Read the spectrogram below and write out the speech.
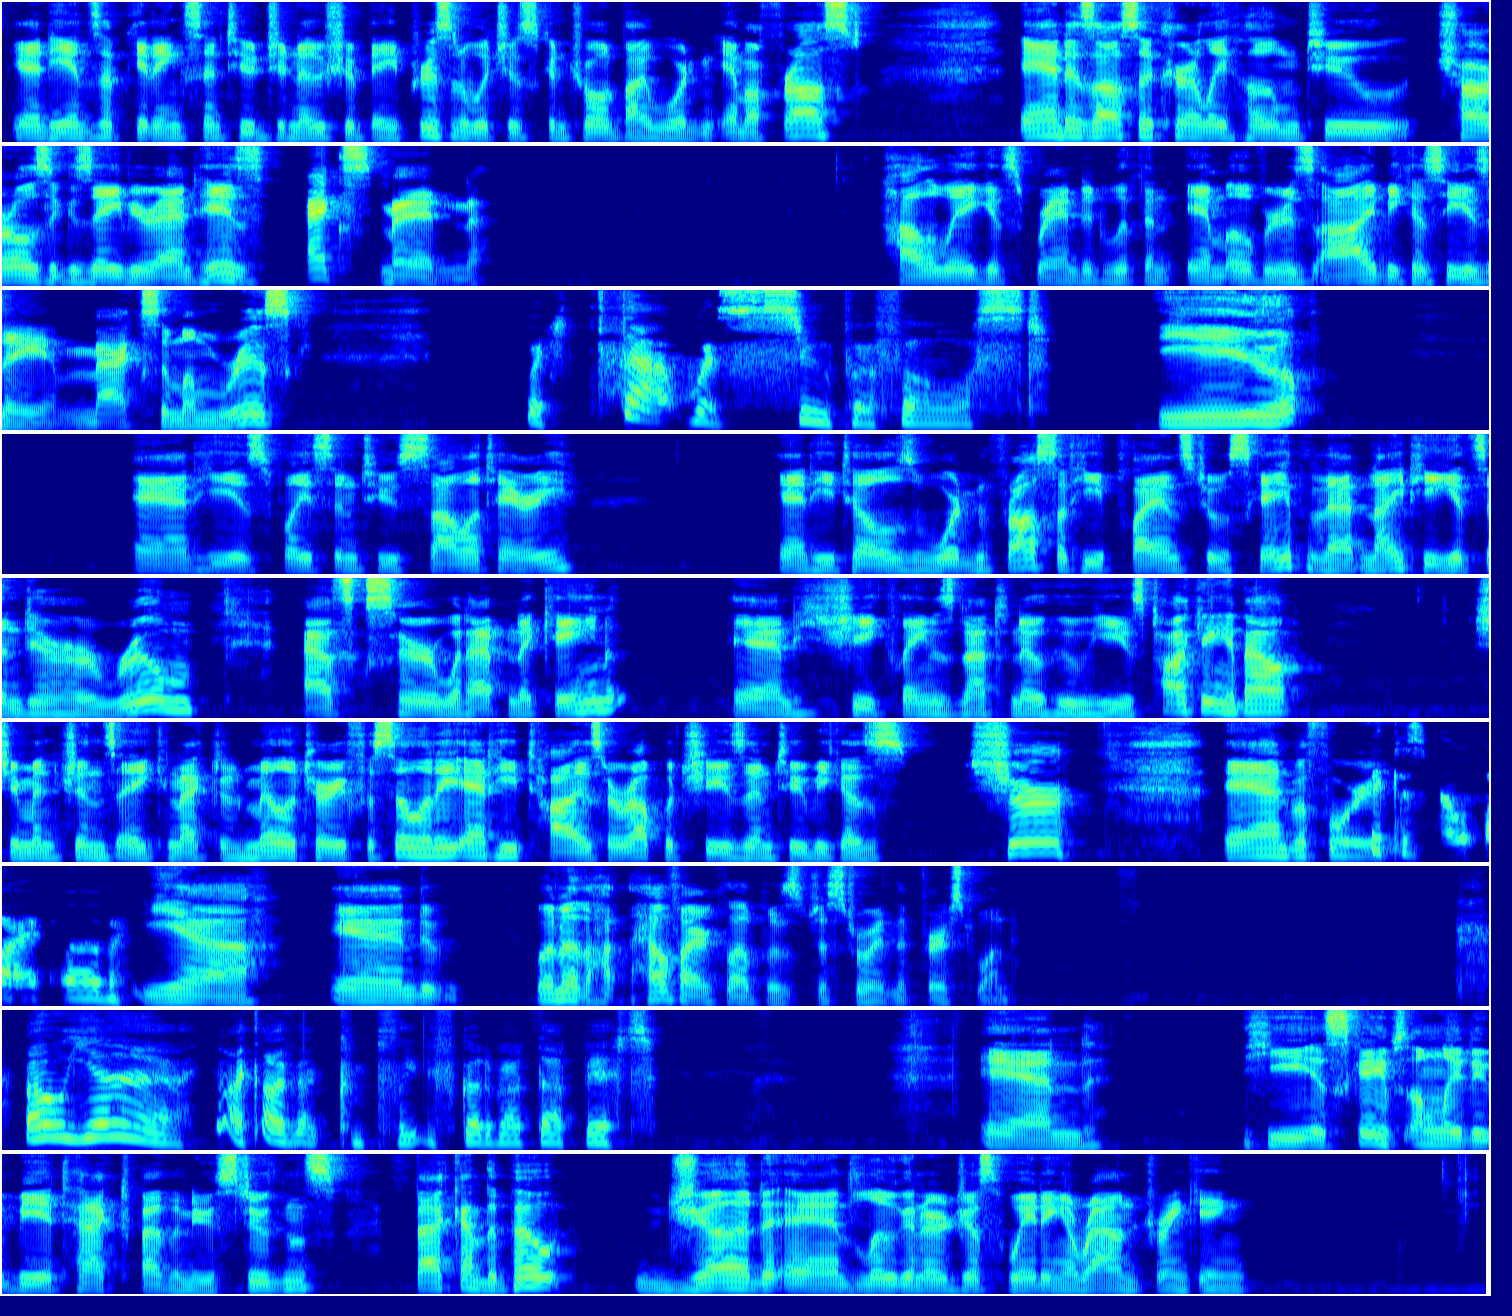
And he ends up getting sent to Genosha Bay Prison, which is controlled by Warden Emma Frost. and is also currently home to Charles Xavier and his X Men. Holloway gets branded with an M over his eye because he is a maximum risk. Which that was super forced. Yep. And he is placed into solitary. And he tells Warden Frost that he plans to escape. That night, he gets into her room, asks her what happened to Cain, and she claims not to know who he is talking about. She mentions a connected military facility, and he ties her up, which she's into because sure. And before Because Hellfire Club. yeah, and well, no, the Hellfire Club was destroyed in the first one. Oh yeah, I, I completely forgot about that bit. And he escapes only to be attacked by the new students. Back on the boat, Judd and Logan are just waiting around drinking.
